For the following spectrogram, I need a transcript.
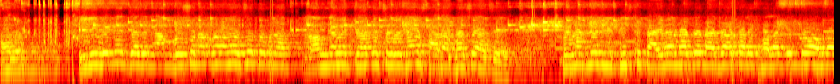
হ্যালো। ইলেভেনের যাদের নাম ঘোষণা করা হয়েছে, তোমরা লংজামের ট্রাকে চলে যাও সারা বসে আছে। তোমরা যদি নির্দিষ্ট টাইমের মধ্যে না যাও, তাহলে খেলা কিন্তু আমরা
